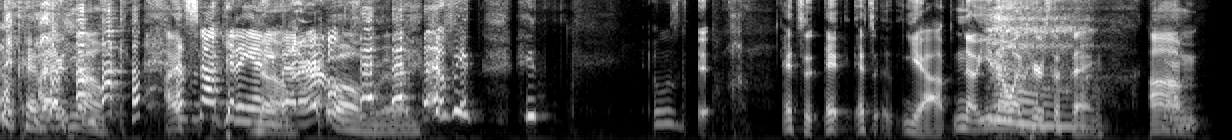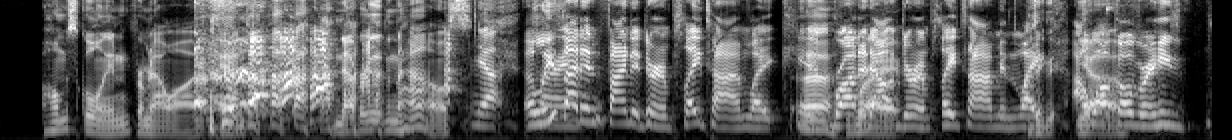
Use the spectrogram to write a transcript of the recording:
okay, that, no. That's not getting any no. better. oh man. Because he, he, it was. It, It's a, it, it's a- yeah. No, you know what? Here's the thing. Um, homeschooling from now on, and never in the house. Yeah. at least. I didn't find it during playtime. Like he Uh, brought it out during playtime, and like think- I yeah. walk over and he's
